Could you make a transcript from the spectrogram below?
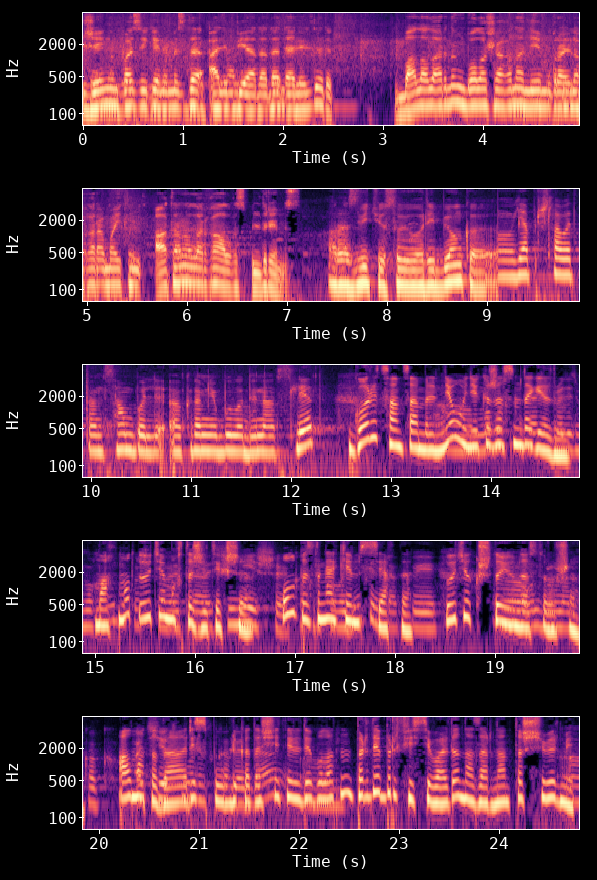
жеңімпаз екенімізді олимпиадада дәлелдедік. Балаларының болашағына немқұрайлы қарамайтын ата аналарға алғыс білдіреміз. Развитию своего ребенка Я пришла в этот ансамбль, э, когда мне было 12 лет. горец ансамбліне 12 жасымда келдім махмұт өте мықты жетекші ол біздің әкеміз сияқты өте күшті ұйымдастырушы алматыда республикада шетелде болатын. бірде бір фестивальді назарынан тыс жібермейді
